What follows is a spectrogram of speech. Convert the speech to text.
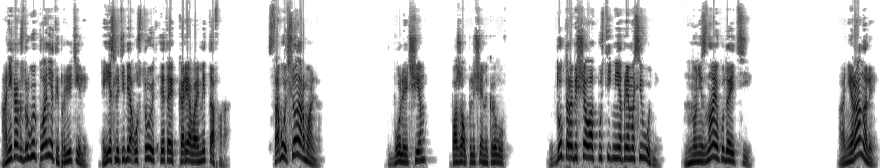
Они как с другой планеты прилетели, если тебя устроит эта корявая метафора. С тобой все нормально? Более чем, пожал плечами Крылов. Доктор обещал отпустить меня прямо сегодня, но не знаю, куда идти. А не рано ли?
